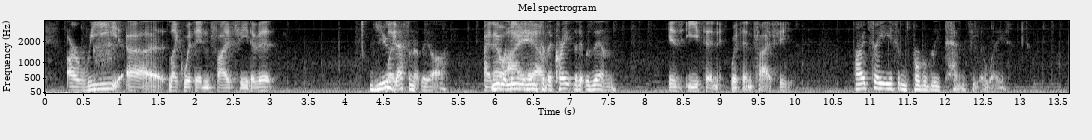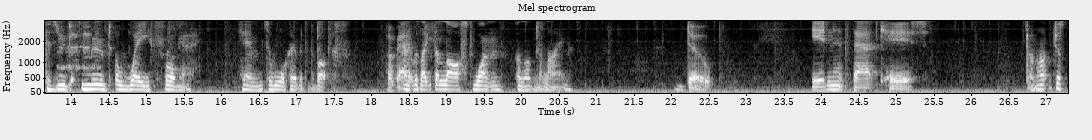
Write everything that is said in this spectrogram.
Are we uh, like within five feet of it? you Like- definitely are. I know. You were leaning into the crate that it was in. Is Ethan within five feet? I'd say Ethan's probably 10 feet away. Because you'd moved away from Okay. him to walk over to the box. Okay. And it was like the last one along the line. dope. In that case, Gunnar just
